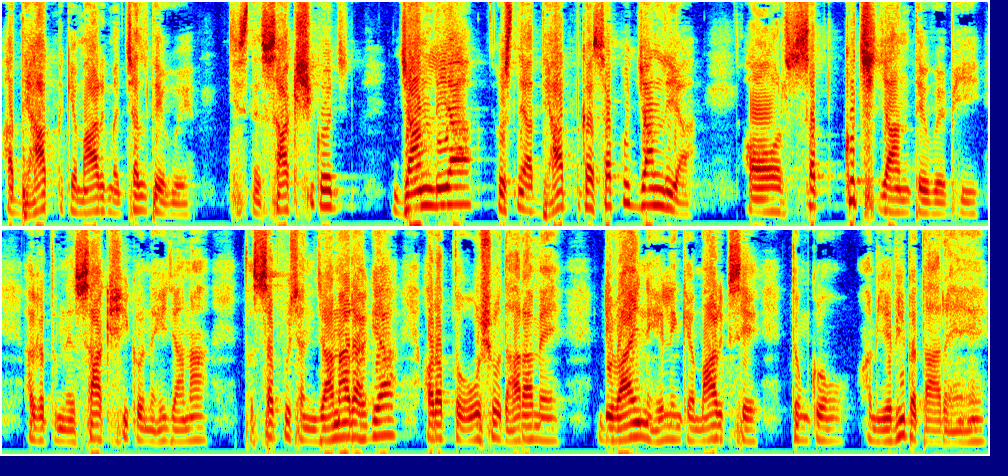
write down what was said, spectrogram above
अध्यात्म के मार्ग में चलते हुए जिसने साक्षी को जान लिया, उसने अध्यात्म का सब कुछ जान लिया और सब कुछ जानते हुए भी अगर तुमने साक्षी को नहीं जाना तो सब कुछ अनजाना रह गया। और अब तो ओशो धारा में डिवाइन हीलिंग के मार्ग से तुमको हम ये भी बता रहे हैं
